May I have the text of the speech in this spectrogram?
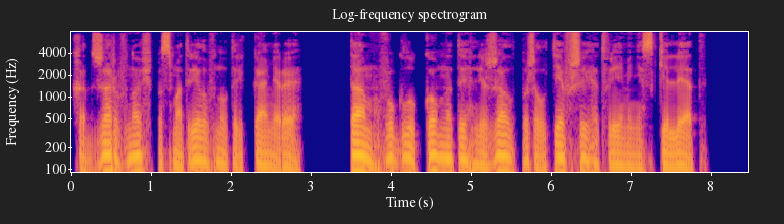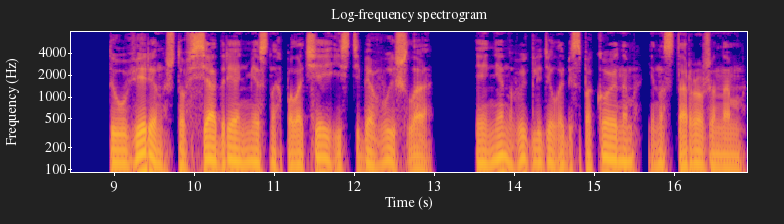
Хаджар вновь посмотрел внутрь камеры. Там, в углу комнаты, лежал пожелтевший от времени скелет. «Ты уверен, что вся дрянь местных палачей из тебя вышла?» Энен выглядел обеспокоенным и настороженным.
